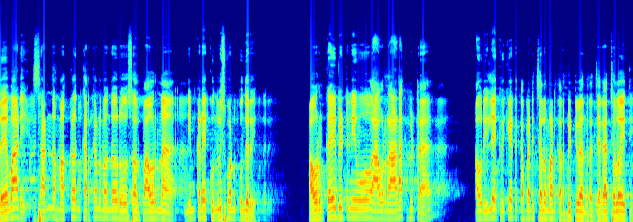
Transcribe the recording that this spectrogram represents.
ದಯಮಾಡಿ ಸಣ್ಣ ಮಕ್ಕಳನ್ನ ಕರ್ಕೊಂಡು ಬಂದವರು ಸ್ವಲ್ಪ ಅವ್ರನ್ನ ನಿಮ್ ಕಡೆ ಕುಂದ್ರಿಸ್ಕೊಂಡು ಕುಂದ್ರಿ. ಅವ್ರನ್ನ ಕೈ ಬಿಟ್ಟು ನೀವು ಅವ್ರನ್ನ ಆಡಕ್ ಬಿಟ್ರ ಅವ್ರು ಇಲ್ಲೇ ಕ್ರಿಕೆಟ್ ಕಬಡ್ಡಿ ಚಲೋ ಮಾಡ್ತಾರೆ. ಬಿಟ್ಟಿವಿ ಅಂದ್ರ ಜಗ ಚಲೋ ಐತಿ.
